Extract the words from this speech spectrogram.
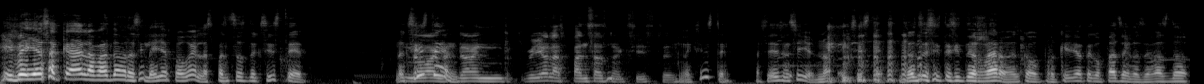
Y, veías acá a la banda brasileña, pues, güey, las panzas no existen. No existen. No, en Río las panzas no existen. No existen. Así de sencillo, no existen. Entonces sí te sientes raro. Es como, ¿por qué yo tengo panza y los demás no?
